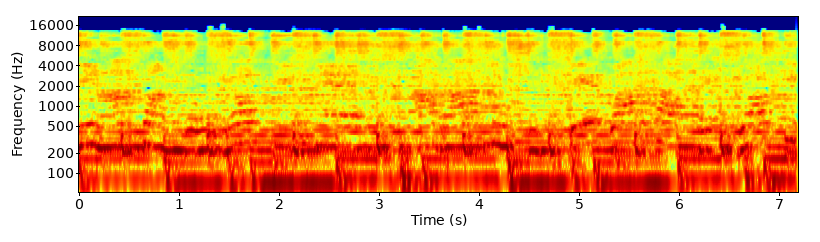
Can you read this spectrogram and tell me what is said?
fino a quando gli occhi miei avranno luci per guardare gli occhi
